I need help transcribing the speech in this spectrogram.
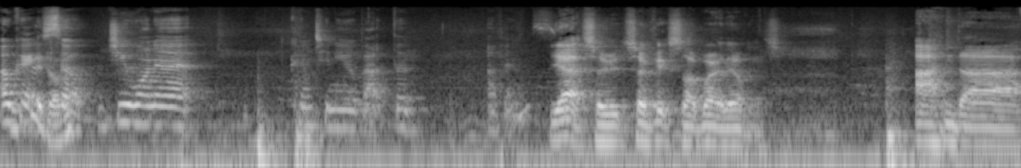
Okay, Okay, so do you want to continue about the ovens? Yeah, so so Vic's is like, where are the ovens? And uh,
